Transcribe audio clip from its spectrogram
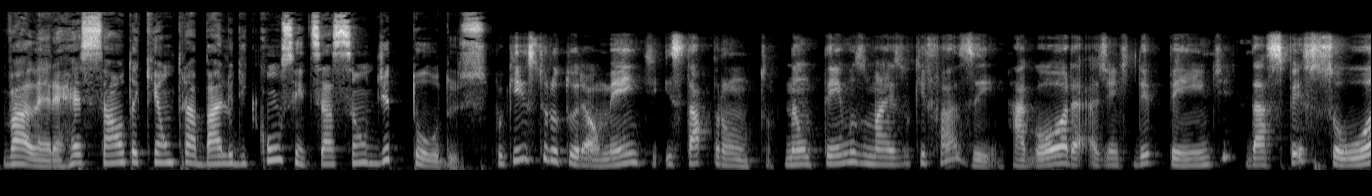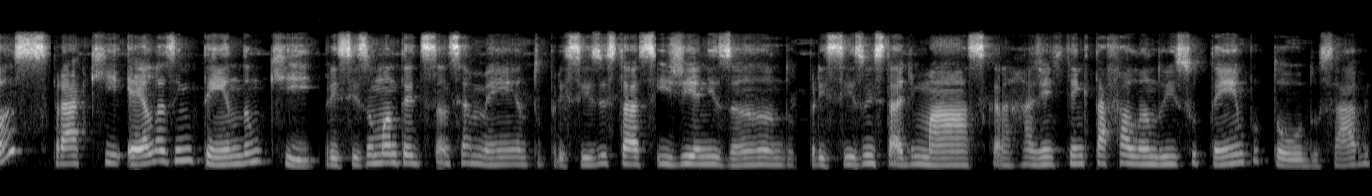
Valéria ressalta que é um trabalho de conscientização de todos. Porque estruturalmente está pronto, não temos mais o que fazer. Agora a gente depende das pessoas para que elas entendam que precisam manter distanciamento, precisam estar se higienizando, precisam estar de máscara. A gente tem que estar tá falando isso o tempo todo, sabe?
